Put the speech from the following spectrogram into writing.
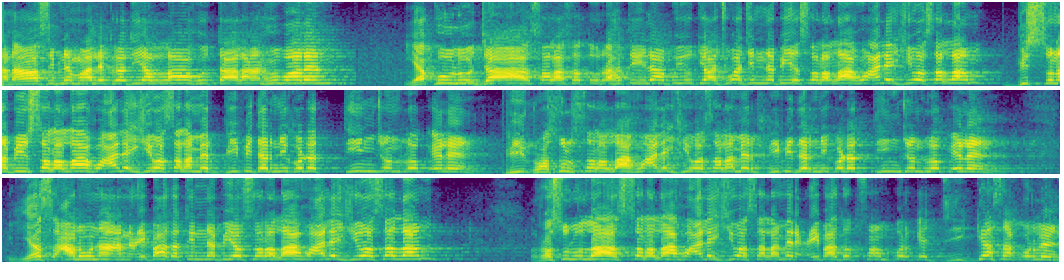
আনাস ইবনে মালিক রাদিয়াল্লাহু তাআলা আনহু বলেন, ইয়াকুলু জা সালাসাতু রাহতি ইলা বুয়ুতি আজওয়াজিন নবী সাল্লাল্লাহু আলাইহি ওয়াসাল্লাম। বিশ্ব নবী সাল্লাল্লাহু আলাইহি ওয়াসাল্লামের বিবিদের নিকটে তিনজন লোক এলেন। রাসূল সাল্লাল্লাহু আলাইহি ওয়াসাল্লামের বিবিদের নিকটে তিনজন লোক এলেন। ইয়াসআলুনা আন ইবাদাতিন নবী সাল্লাল্লাহু আলাইহি ওয়াসাল্লাম। রসুল্লাহ সাল্লাহ আলহি আসাল্লামের ইবাদত সম্পর্কে জিজ্ঞাসা করলেন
